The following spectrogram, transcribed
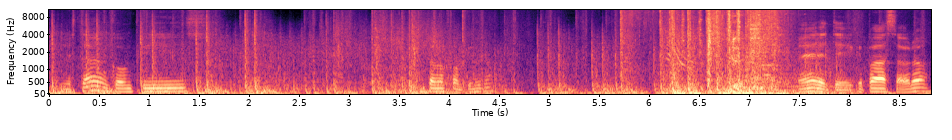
¿Dónde están, compis? ¿Dónde están los compis, mira? Espérate, ¿qué pasa, bro?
